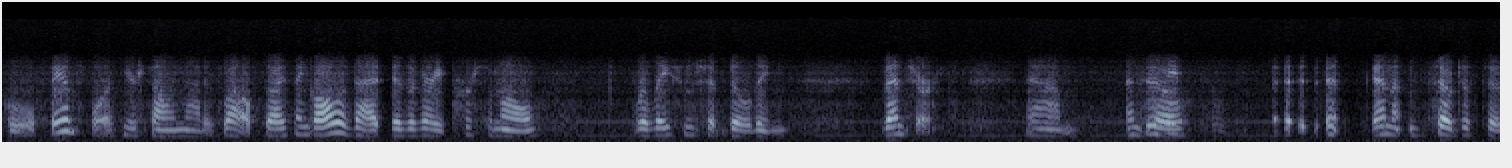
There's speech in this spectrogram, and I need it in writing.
school stands for. You're selling that as well. So I think all of that is a very personal, relationship building venture. Um, and so, uh, and so just to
